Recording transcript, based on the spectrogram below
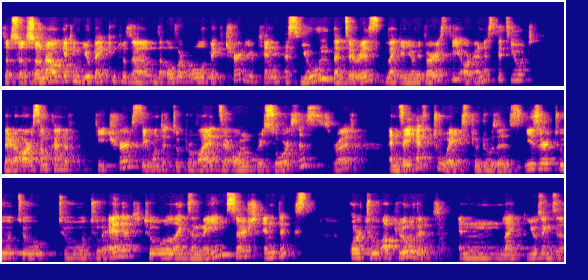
So, so, so now getting you back into the, the overall picture, you can assume that there is like a university or an institute. There are some kind of teachers, they wanted to provide their own resources, right? And they have two ways to do this, either to, to, to, to add it to like the main search index or to upload it in like using the,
